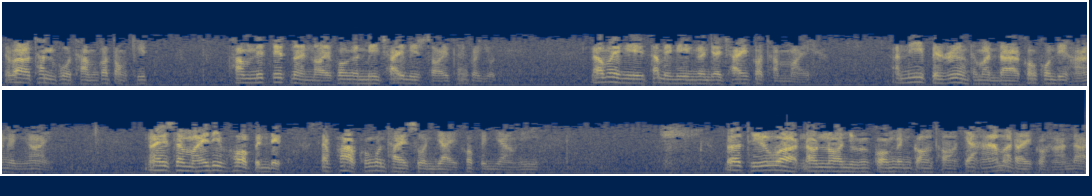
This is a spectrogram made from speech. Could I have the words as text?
แต่ว่าท่านผู้ทำก็ต้องคิดทำนิดๆหน่อยๆเพราะเงินมีใช้มีสอยท่านก็หยุด แล้วไม่มีถ้าไม่มีเงินจะใช้ก็ทำใหม่ อันนี้เป็นเรื่องธรรมดาของคนที่หาเงินง่าย ในสมัยที่พ่อเป็นเด็ก สภาพของคนไทยส่วนใหญ่ก็เป็นอย่างนี้ก็ถือว่าเรานอนอยู่กับกองเงินกองทองจะหาอะไรก็หาได้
